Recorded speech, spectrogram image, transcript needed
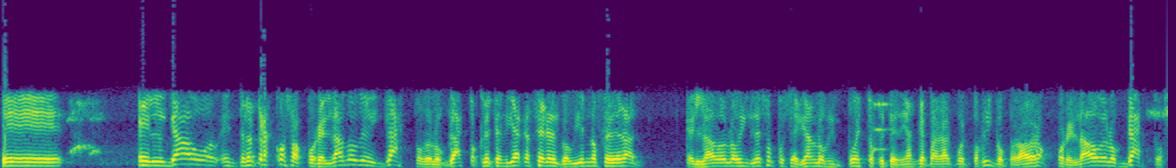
Eh, el GAO, entre otras cosas, por el lado del gasto, de los gastos que tendría que hacer el gobierno federal, el lado de los ingresos pues serían los impuestos que tendrían que pagar Puerto Rico, pero ahora por el lado de los gastos,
